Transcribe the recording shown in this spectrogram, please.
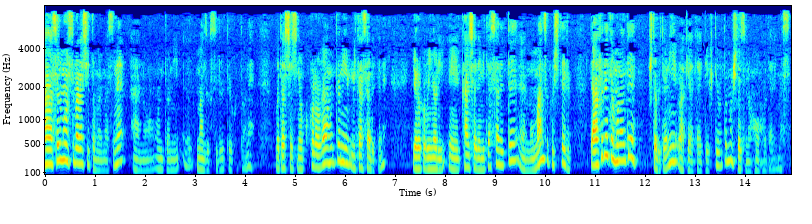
ああ、それも素晴らしいと思いますね。あの、本当に満足するということをね。私たちの心が本当に満たされてね、喜びにより、えー、感謝で満たされて、えー、もう満足している。で、溢れたもので人々に分け与えていくということも一つの方法であります。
